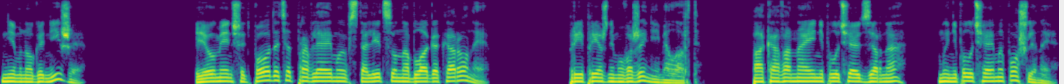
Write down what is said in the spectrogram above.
немного ниже, и уменьшить подать, отправляемую в столицу на благо короны. При прежнем уважении, милорд. Пока ваннаи не получают зерна, мы не получаем и пошлины.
